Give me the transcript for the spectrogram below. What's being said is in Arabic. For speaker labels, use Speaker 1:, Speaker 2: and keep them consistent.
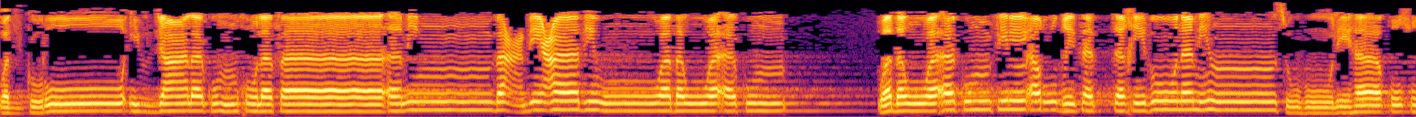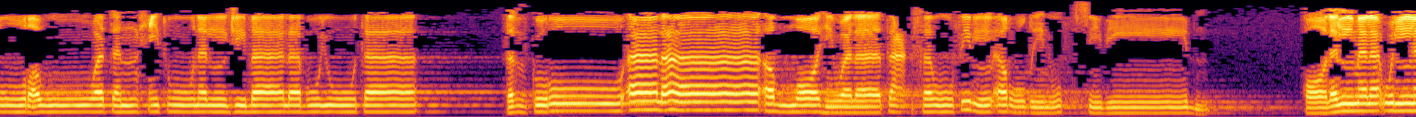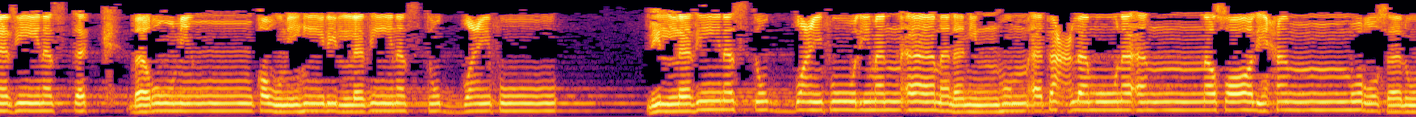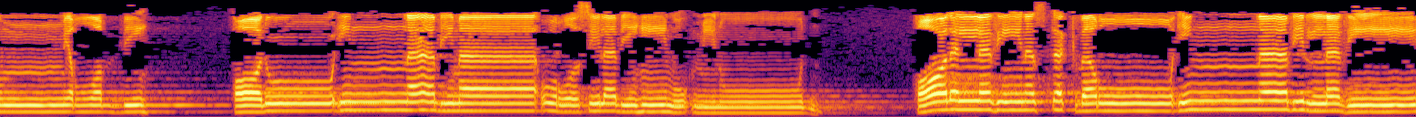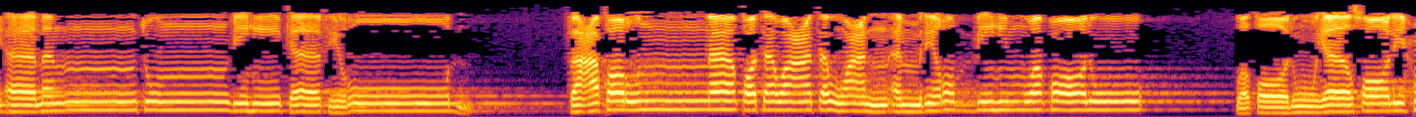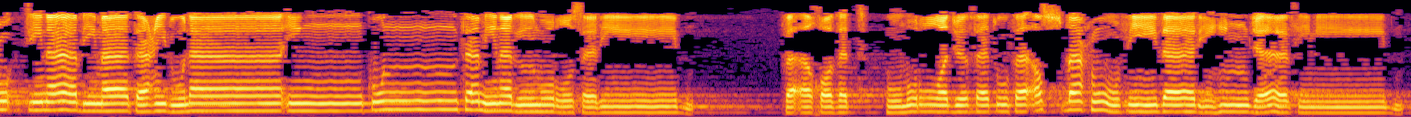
Speaker 1: وَاذْكُرُوا إِذْ جَعَلَكُمْ خُلَفَاءَ مِنْ بَعْدِ عَادٍ وَبَوَّأَكُمْ وَبَوَّأَكُمْ فِي الْأَرْضِ تَتَّخِذُونَ مِنْ سُهُولِهَا قُصُورًا وَتَنْحِتُونَ الْجِبَالَ بُيُوتًا فَاذْكُرُوا آلَاءَ اللَّهِ وَلَا تَعْثَوْا فِي الْأَرْضِ مُفْسِدِينَ. قَالَ الْمَلَأُ الَّذِينَ اسْتَكْبَرُوا مِنْ قَوْمِهِ لِلَّذِينَ اسْتُضْعِفُوا لِلَّذِينَ اسْتُضْعِفُوا لِمَنْ آمَنَ مِنْهُمْ أَتَعْلَمُونَ أَنَّ صَالِحًا مُرْسَلٌ مِنْ رَبِّهِ؟ قَالُوا إِنَّا بِمَا أُرْسِلَ بِهِ مُؤْمِنُونَ قَالَ الَّذِينَ اسْتَكْبَرُوا إِنَّا بِالَّذِي آمَنْتُمْ بِهِ كَافِرُونَ فَعَقَرُوا النَّاقَةَ وَعَتَوْا عَنْ أَمْرِ رَبِّهِمْ وَقَالُوا وَقَالُوا يَا صَالِحُ ائْتِنَا بِمَا تَعِدُنَا إِن كُنتَ مِنَ الْمُرْسَلِينَ. فَأَخَذَتْ فَأَخَذَتْهُمُ الرَّجْفَةُ فَأَصْبَحُوا فِي دَارِهِمْ جَاثِمِينَ.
